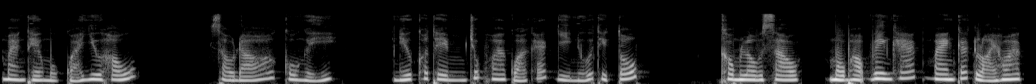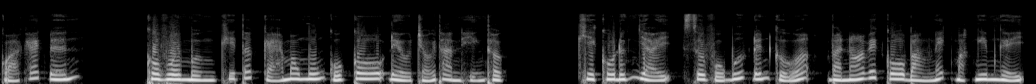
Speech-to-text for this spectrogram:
mang theo một quả dưa hấu. Sau đó cô nghĩ, nếu có thêm chút hoa quả khác gì nữa thì tốt. Không lâu sau, một học viên khác mang các loại hoa quả khác đến. Cô vui mừng khi tất cả mong muốn của cô đều trở thành hiện thực. Khi cô đứng dậy, sư phụ bước đến cửa và nói với cô bằng nét mặt nghiêm nghị.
